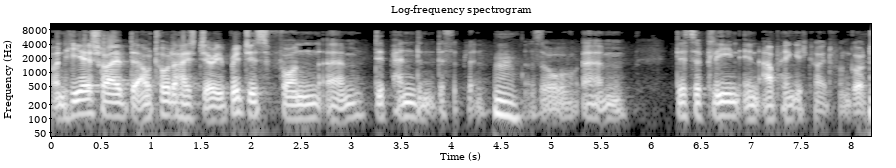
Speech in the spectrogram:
Und hier schreibt der Autor, der heißt Jerry Bridges, von ähm, Dependent Discipline, mhm. also ähm, Disziplin in Abhängigkeit von Gott.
